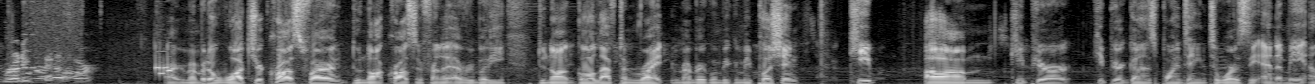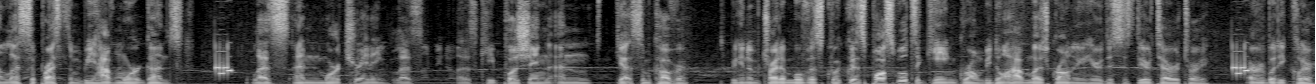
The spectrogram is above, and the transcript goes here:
Ready. All right, remember to watch your crossfire. Do not cross in front of everybody. Do not go left and right. Remember when we're gonna be pushing. Keep um keep your keep your guns pointing towards the enemy and let's suppress them. We have more guns. Let's and more training. Let's let's keep pushing and get some cover. We're gonna try to move as quickly as possible to gain ground. We don't have much ground in here. This is their territory. Everybody clear.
